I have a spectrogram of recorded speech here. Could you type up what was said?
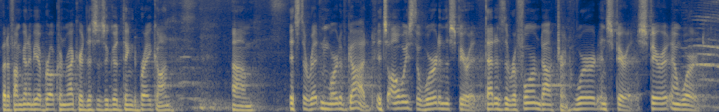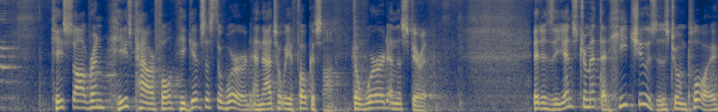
but if I'm going to be a broken record, this is a good thing to break on. Um, it's the written word of God. It's always the word and the spirit. That is the Reformed doctrine word and spirit, spirit and word. He's sovereign, He's powerful, He gives us the word, and that's what we focus on the word and the spirit. It is the instrument that He chooses to employ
